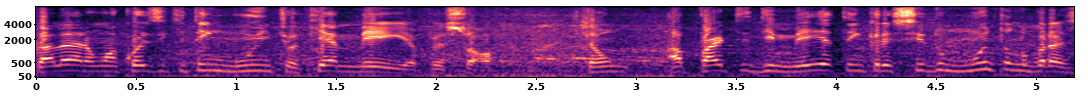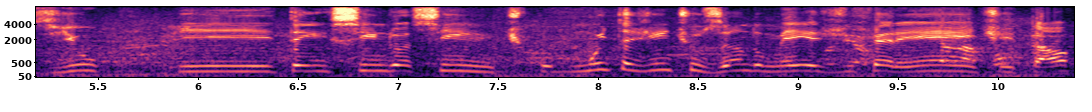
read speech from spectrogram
Galera, uma coisa que tem muito aqui é meia, pessoal. Então, a parte de meia tem crescido muito no Brasil e tem sido assim, tipo, muita gente usando meias diferentes e tal.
